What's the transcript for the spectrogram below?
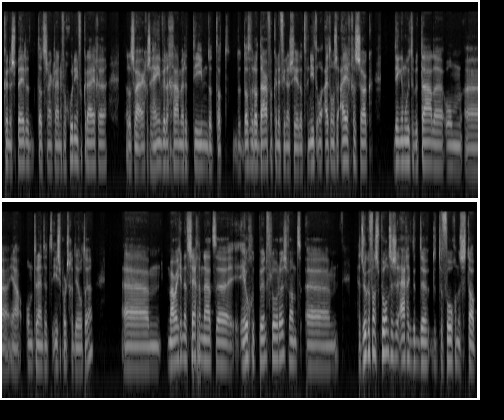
kunnen spelen, dat ze er een kleine vergoeding voor krijgen. Dat als wij ergens heen willen gaan met het team, dat, dat, dat we dat daarvan kunnen financieren. Dat we niet uit onze eigen zak dingen moeten betalen om, ja, omtrent het e-sports gedeelte. Um, maar wat je net zegt, inderdaad, uh, heel goed punt, Floris. Want um, het zoeken van sponsors is eigenlijk de, de, de, volgende stap.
